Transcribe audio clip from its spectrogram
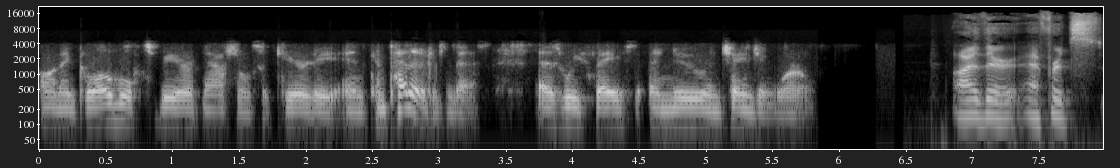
on a global sphere of national security and competitiveness as we face a new and changing world. Are there efforts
